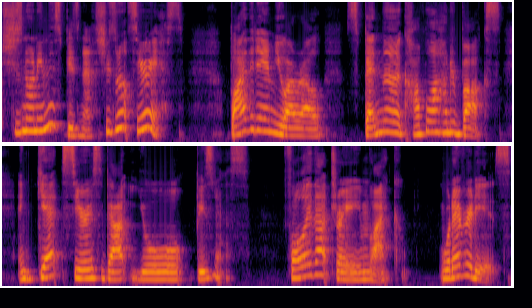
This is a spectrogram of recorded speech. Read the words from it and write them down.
She's not in this business. She's not serious. Buy the damn URL, spend the couple of hundred bucks, and get serious about your business. Follow that dream, like whatever it is.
